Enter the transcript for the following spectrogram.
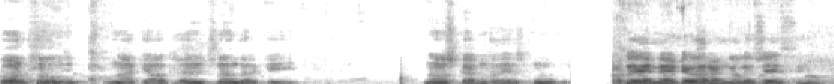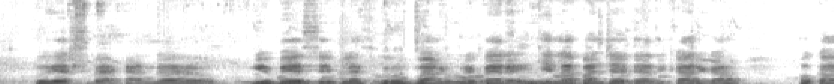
కోరుతూ నాకు అవకాశం ఇచ్చిన అందరికీ నమస్కారం తెలియజేస్తున్నాను ఎన్ఐటి వరంగల్ చేసి two years back and UPSC plus group one prepare అయ్యి జిల్లా పంచాయతీ అధికారిగా ఒక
